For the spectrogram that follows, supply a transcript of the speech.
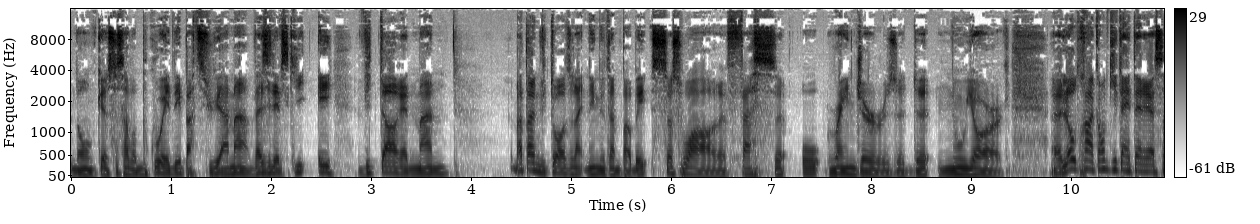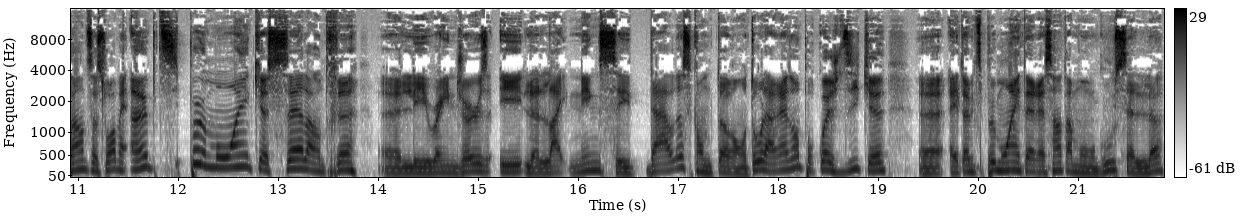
donc ça, ça va beaucoup aider particulièrement Vasilevski et Victor Edman. Matin une victoire du Lightning de Tampa Bay ce soir face aux Rangers de New York. Euh, l'autre rencontre qui est intéressante ce soir, mais un petit peu moins que celle entre euh, les Rangers et le Lightning, c'est Dallas contre Toronto. La raison pourquoi je dis que euh, est un petit peu moins intéressante à mon goût, celle-là,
